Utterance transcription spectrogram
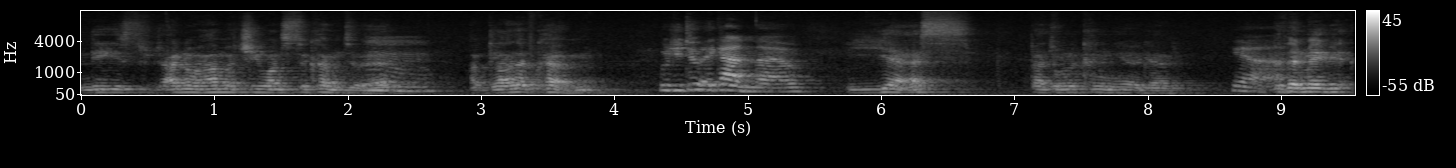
And he's, I know how much he wants to come to it. Mm. I'm glad I've come. Would you do it again though? Yes, but I don't want to come in here again. Yeah. But then maybe,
